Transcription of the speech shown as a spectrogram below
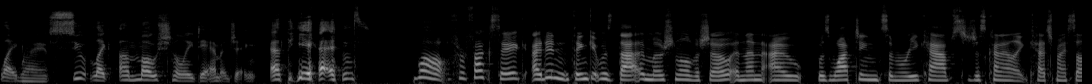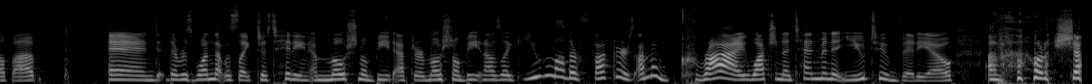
like Right. soup, like emotionally damaging at the end. Well, for fuck's sake, I didn't think it was that emotional of a show. And then I was watching some recaps to just kind of like catch myself up. And there was one that was like just hitting emotional beat after emotional beat. And I was like, you motherfuckers, I'm going to cry watching a 10 minute YouTube video about a show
